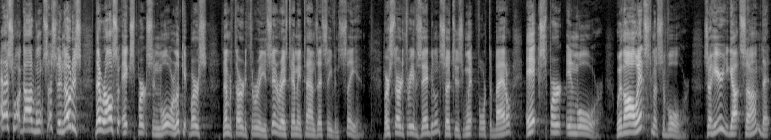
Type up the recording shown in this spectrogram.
and that's what God wants us to do. Notice they were also experts in war. Look at verse Number 33. It's interesting how many times that's even said. Verse 33 of Zebulun, such as went forth to battle, expert in war, with all instruments of war. So here you got some that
